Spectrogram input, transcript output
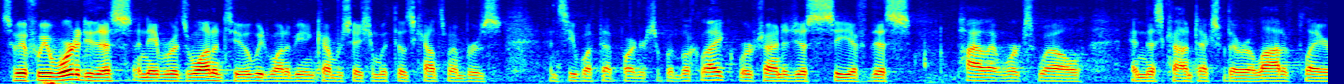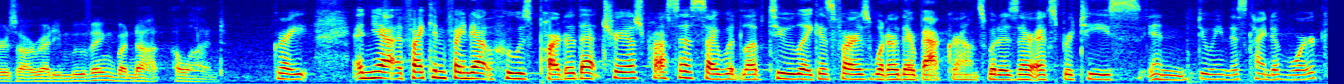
So if we were to do this and neighborhoods wanted to, we'd want to be in conversation with those council members and see what that partnership would look like. We're trying to just see if this pilot works well in this context where there are a lot of players already moving but not aligned. Great. And yeah, if I can find out who is part of that triage process, I would love to, like, as far as what are their backgrounds, what is their expertise in doing this kind of work?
